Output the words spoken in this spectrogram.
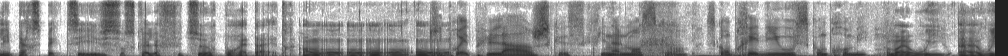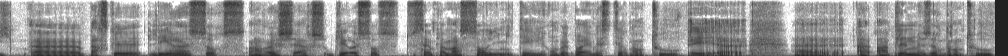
les perspectives sur ce que le futur pourrait être. On, on, on, Qui pourrait être plus large que ce, finalement ce qu'on qu prédit ou ce qu'on promet. Ben oui, euh, oui, euh, parce que les ressources en recherche, les ressources tout simplement sont limitées. On ne peut pas investir dans tout et euh, euh, en pleine mesure dans tout.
